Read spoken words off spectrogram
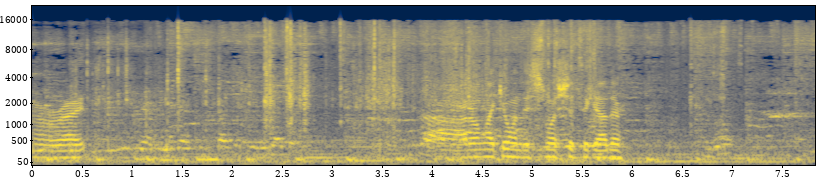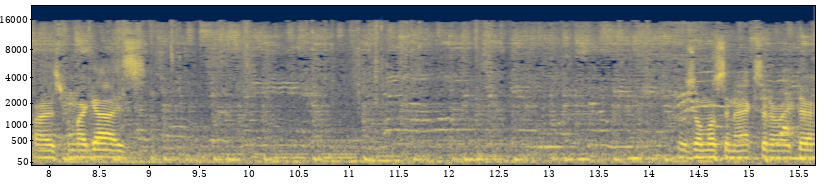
All right. Uh, I don't like it when they smush it together. All right, it's for my guys. It was almost an accident right there.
